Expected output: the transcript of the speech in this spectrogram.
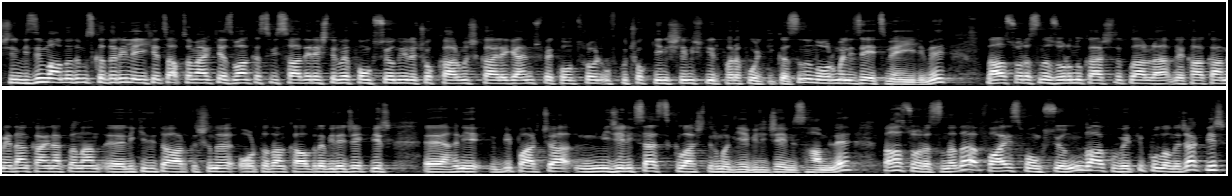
Şimdi bizim anladığımız kadarıyla ilk etapta Merkez Bankası bir sadeleştirme fonksiyonuyla çok karmaşık hale gelmiş ve kontrol ufku çok genişlemiş bir para politikasını normalize etme eğilimi. Daha sonrasında zorunlu karşılıklarla ve KKM'den kaynaklanan e, likidite artışını ortadan kaldırabilecek bir e, hani bir parça niceliksel sıkılaştırma diyebileceğimiz hamle. Daha sonrasında da faiz fonksiyonunu daha kuvvetli kullanacak bir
